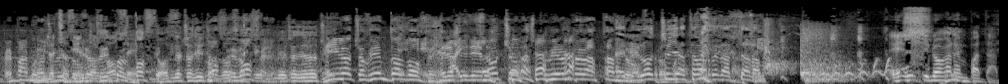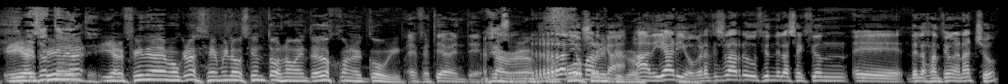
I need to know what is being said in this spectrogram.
La PEPA, 1812. 1812. 12. 1812. En el, en el 8 la estuvieron redactando. En el 8 ya estaba redactada. él si no gana empata. Y el, fin de, y el fin de la democracia en 1992 con el COVID. Efectivamente. Eso. Radio Marca, Olímpicos. a diario, gracias a la reducción de la sección eh, de la sanción a Nacho,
